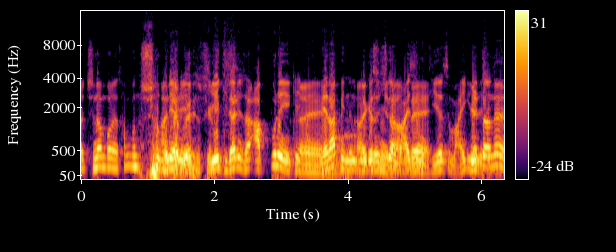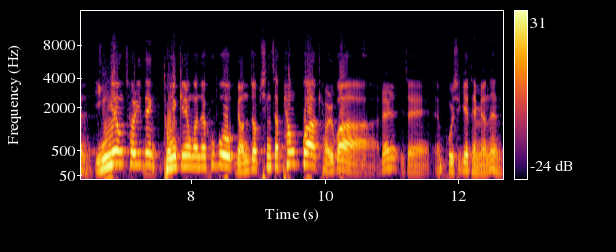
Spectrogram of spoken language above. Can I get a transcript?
아니, 지난번에 3분 주셨는데 아니 아니 뒤에 기다리는 사람 앞분에 이렇게 네, 맨 앞에 있는 분들은 알겠습니다. 시간 많이 쓰면 네. 뒤에서 많이 기다리죠. 일단은 익명 처리된 독립기념관장 후보 면접 심사 평가 결과를 이제 보시게 되면은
